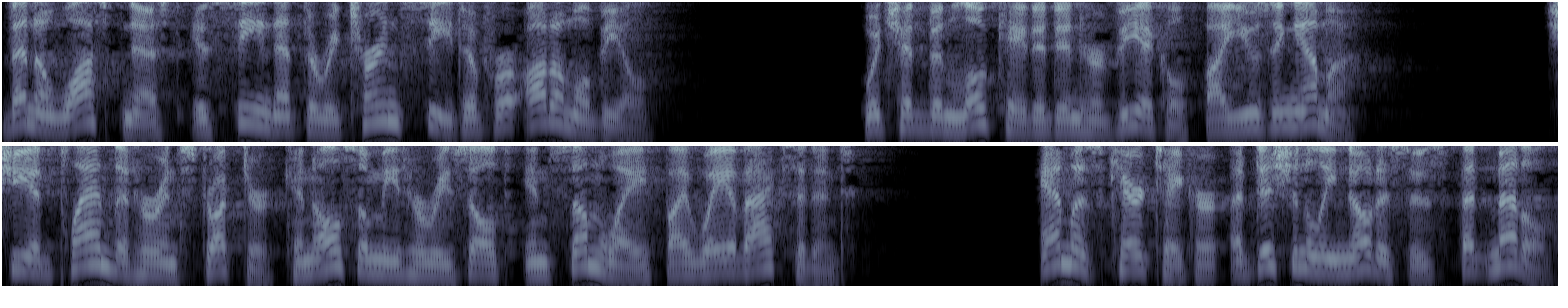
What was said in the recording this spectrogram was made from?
Then a wasp nest is seen at the return seat of her automobile, which had been located in her vehicle by using Emma. She had planned that her instructor can also meet her result in some way by way of accident. Emma's caretaker additionally notices that medal,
